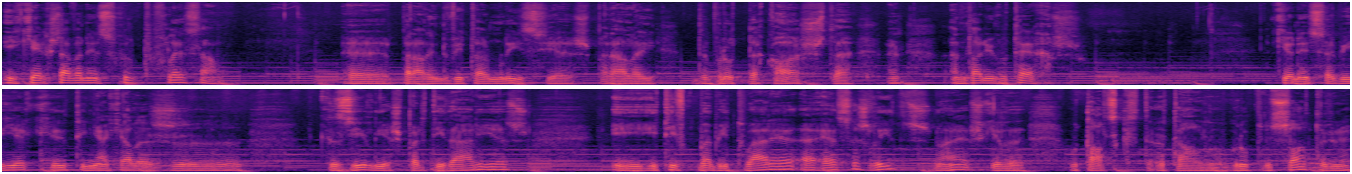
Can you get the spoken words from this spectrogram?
e que é que estava nesse grupo de reflexão. Uh, para além de Vitor Melícias, para além de Bruto da Costa, António Guterres, que eu nem sabia que tinha aquelas uh, quesílias partidárias e, e, tive que me habituar a, a essas lides, não é? Aquilo, o, tal, o tal grupo do Sótão, é?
